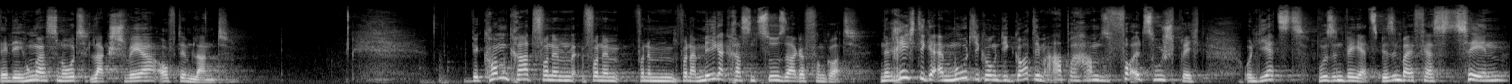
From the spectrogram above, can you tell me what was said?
denn die Hungersnot lag schwer auf dem Land wir kommen gerade von, einem, von, einem, von, einem, von einer mega krassen Zusage von Gott. Eine richtige Ermutigung, die Gott dem Abraham voll zuspricht. Und jetzt, wo sind wir jetzt? Wir sind bei Vers 10.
